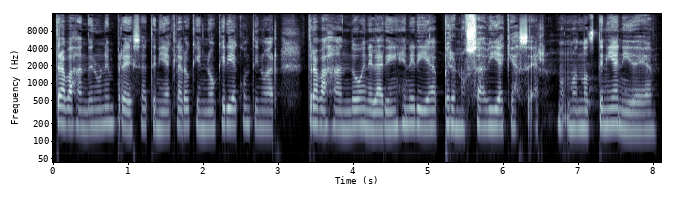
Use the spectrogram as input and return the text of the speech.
trabajando en una empresa, tenía claro que no quería continuar trabajando en el área de ingeniería, pero no sabía qué hacer, no, no tenía ni idea.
